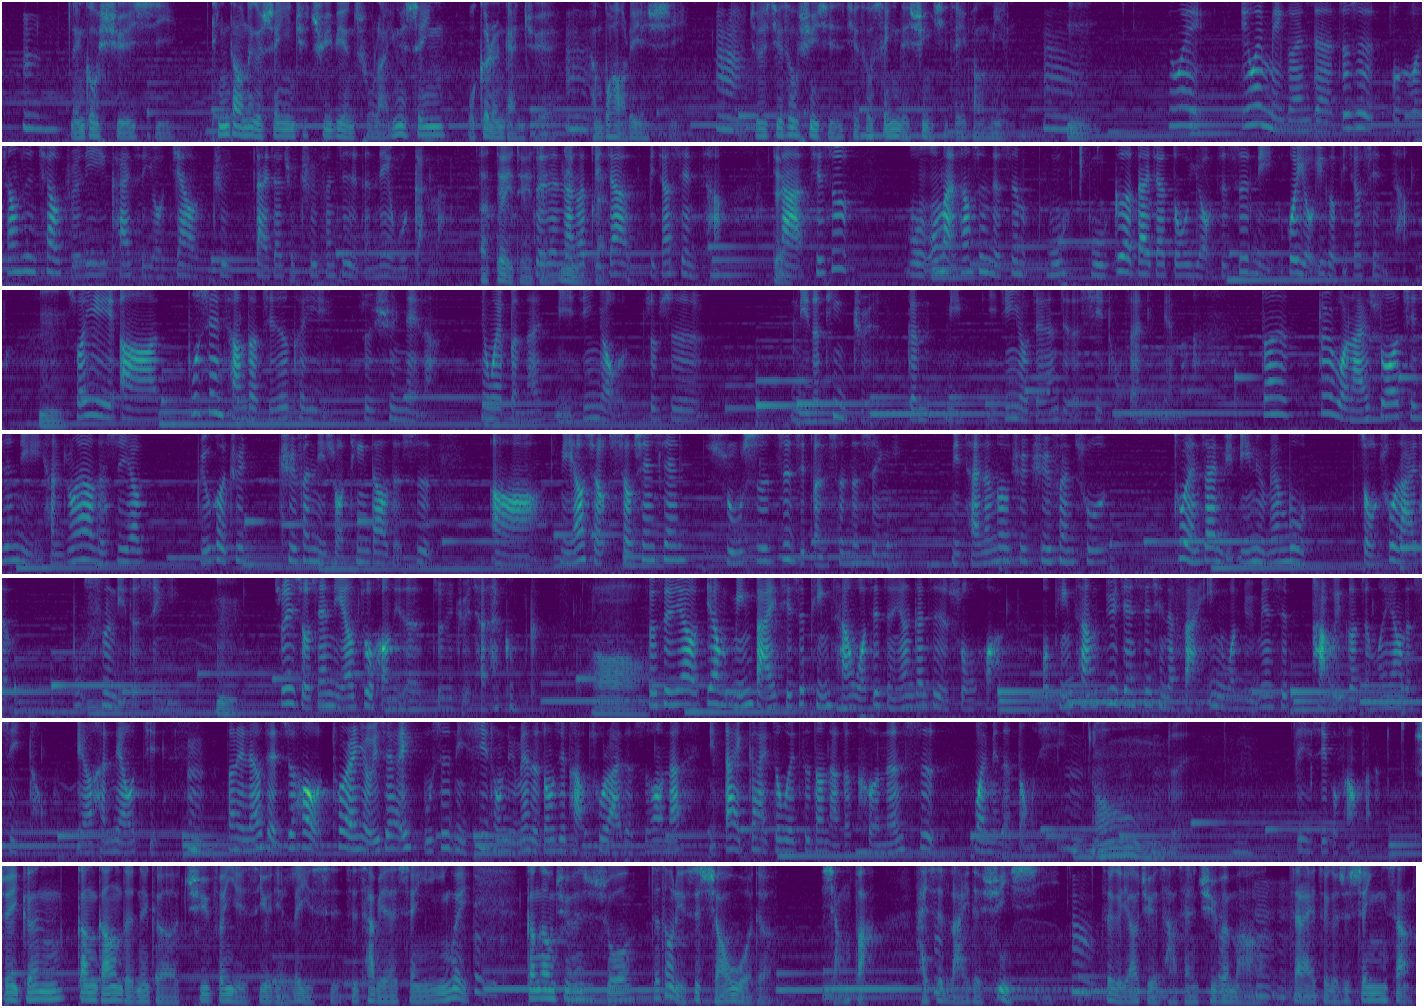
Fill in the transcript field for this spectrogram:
能够学习听到那个声音去区辨出来，因为声音，我个人感觉很不好练习，嗯，就是接收讯息是接收声音的讯息这一方面，嗯，因为。因为每个人的就是我我相信翘觉力一开始有教去大家去区分自己的内五感嘛。啊，对对对，对对，哪个比较比较现场？那其实我我蛮相信的是五五个大家都有，只是你会有一个比较现场。嗯。所以啊、呃，不现场的其实可以做训练啦，因为本来你已经有就是你的听觉跟你已经有这样子的系统在里面嘛。对，对我来说，其实你很重要的是要如何去区分你所听到的是。啊、呃，你要首首先先熟悉自己本身的声音，你才能够去区分出突然在你你里面目走出来的不是你的声音。嗯，所以首先你要做好你的就是觉察的功课。哦，就是要要明白，其实平常我是怎样跟自己说话，我平常遇见事情的反应，我里面是跑一个怎么样的系统。你要很了解，嗯，当你了解之后，突然有一些哎，不是你系统里面的东西跑出来的时候，那你大概就会知道哪个可能是外面的东西。嗯，哦，对，这也是一个方法。所以跟刚刚的那个区分也是有点类似，只是差别在声音。因为刚刚区分是说，这到底是小我的想法，还是来的讯息？嗯，这个也要觉察才能区分嘛。嗯，再来这个是声音上。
